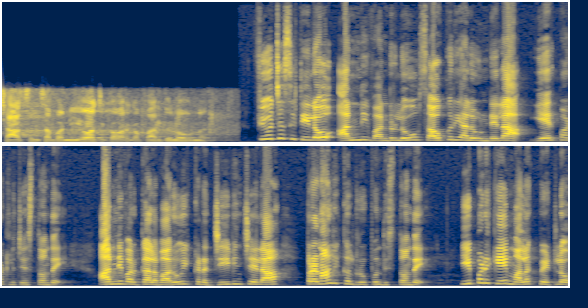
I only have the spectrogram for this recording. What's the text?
శాసనసభ నియోజకవర్గ పరిధిలో ఉన్నది. ఫ్యూచర్ సిటీలో అన్ని వనరులు సౌకర్యాలు ఉండేలా ఏర్పాట్లు చేస్తోంది. అన్ని వర్గాల వారు ఇక్కడ జీవించేలా ప్రణాళికలు రూపొందిస్తోంది. ఇప్పటికే మలక్పేట్లో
